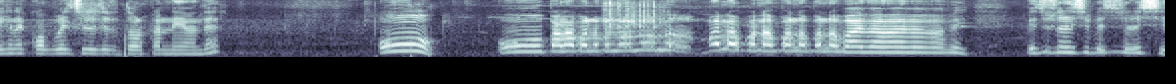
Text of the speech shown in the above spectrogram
এখানে ককবেল ছিল যেটা দরকার নেই আমাদের। ও ও, পালা পালা পালা পালা পালা পালা পালা ভাই ভাই ভাই ভাই ভাই ভাই। বেঁচে চলে এসছে বেঁচে চলে এসছে।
